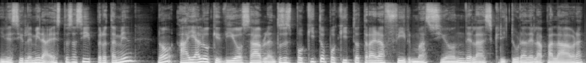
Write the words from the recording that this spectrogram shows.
y decirle, mira, esto es así, pero también, ¿no? Hay algo que Dios habla. Entonces, poquito a poquito traer afirmación de la escritura de la palabra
